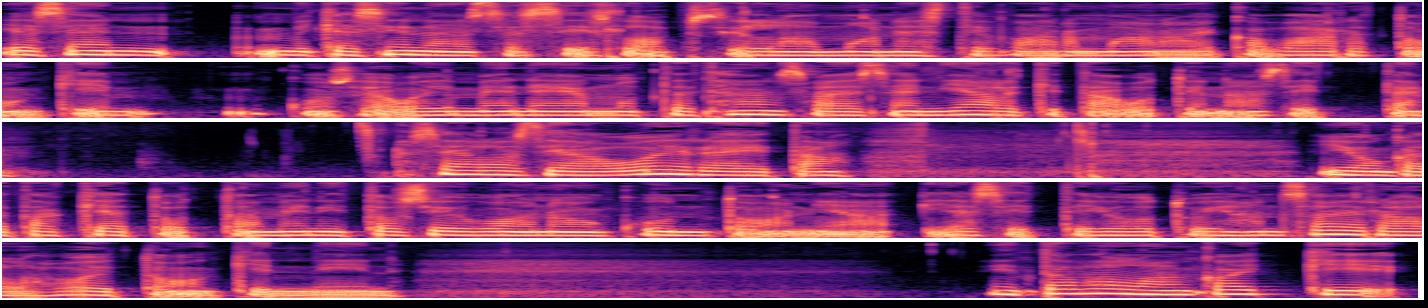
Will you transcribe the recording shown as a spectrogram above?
ja sen, mikä sinänsä siis lapsilla on monesti varmaan aika vartonkin, kun se ohi menee, mutta että hän sai sen jälkitautina sitten sellaisia oireita, jonka takia totta, meni tosi huonoon kuntoon ja, ja sitten joutui ihan sairaalahoitoonkin, niin, niin tavallaan kaikki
